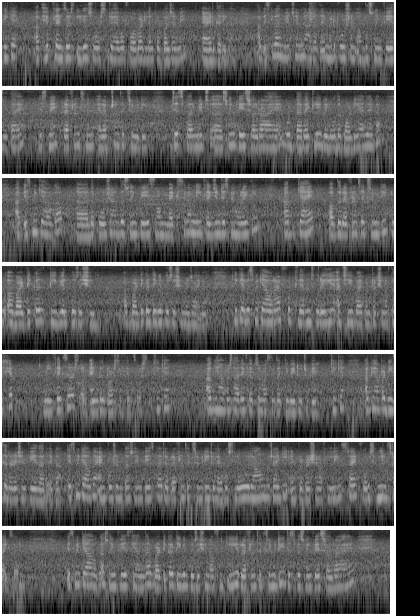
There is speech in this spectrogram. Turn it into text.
ठीक है? अब हिप फ्लेक्सर्स इलियोसोर्स जो है वो फॉरवर्ड लिम प्रोपल्जन में ऐड करेगा। अब इसके बाद मिड स्विंग में आ जाते हैं। Mid portion of the swing phase होता है, जिसमें रेफरेंस लिम रेफरेंस एक्सट्रीमिटी जिस पर मिड स्विंग फ़ेज़ चल रहा है, वो डायरेक्टली बिलो द बॉडी आ जाएगा। अब इसमें क्या होगा? The portion of the swing phase from maximum knee flexion जिसमें हो रही थी, अब क्या है? Of the reference extremity to a vertical tibial position अब वर्टिकल टीबियल पोजिशन में जाएगा। ठीक है, अब इसमें क्या हो रहा है? फुट क्लियरेंस हो रही है achieve by contraction of the hip knee flexors और एंकल डॉर्सी फ्लेक्सर्स ठीक है? अब यहाँ पर सारे फ्लेक्सर मसल्स एक्टिवेट हो चुके हैं। ठीक है? अब यहाँ पर डिसलरेशन फ़ेज़ आ जाएगा। इसमें क्या होगा? एंड पोर्शन होता है स्विंग फ़ेज़ का जब रेफरेंस एक्सट्रीमिटी जो है वो स्लो डाउन हो जाएगी in preparation of heel strike for heel strike sorry इसमें क्या होगा स्विंग फेस के अंदर वर्टिकल टीबल पोजीशन ऑफ़ की रेफरेंस एक्सट्रीमिटी जिस पे स्विंग फेस चल रहा है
